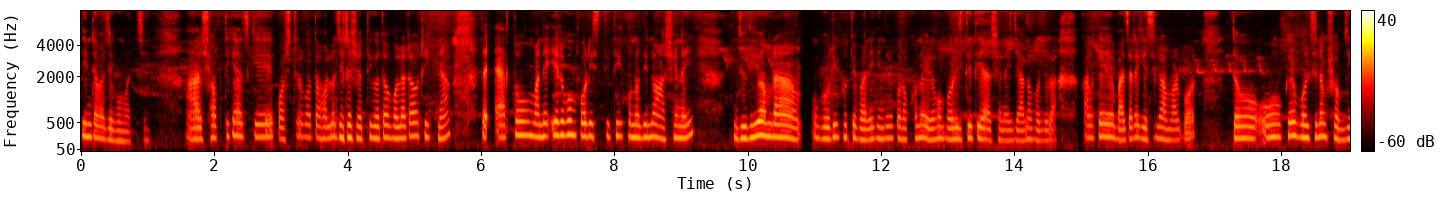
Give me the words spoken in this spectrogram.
তিনটা বাজে ঘুমাচ্ছে। আর সব থেকে আজকে কষ্টের কথা হলো, যেটা সত্যি কথা বলাটাও ঠিক না। তা এত মানে এরকম পরিস্থিতি কোনো দিনও আসে নাই। যদিও আমরা গরিব হতে পারি, কিন্তু কখনো এরকম পরিস্থিতি আসে নাই, জানো বন্ধুরা। কালকে বাজারে গেছিল আমার বর, তো ওকে বলছিলাম সবজি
